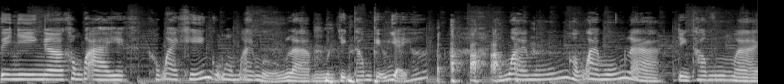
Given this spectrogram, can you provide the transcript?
tuy nhiên à, không có ai không ai khiến, cũng không ai mượn là mình truyền thông kiểu vậy hết. không ai muốn không ai muốn là truyền thông mà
